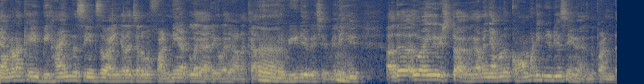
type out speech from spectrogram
ഞങ്ങളൊക്കെ ഈ ബിഹൈൻഡ് ദ സീൻസ് ഭയങ്കര ചിലപ്പോൾ ഫണ്ണി ആയിട്ടുള്ള കാര്യങ്ങളൊക്കെ നടക്കാറുണ്ട്. ഒരു വീഡിയോ ഒക്കെ ചെയ്യുമ്പോൾ എനിക്ക് അത് അത് ഭയങ്കര ഇഷ്ടമായിരുന്നു. കാരണം ഞങ്ങൾ കോമഡി വീഡിയോസ് ചെയ്യുമായിരുന്നു പണ്ട്.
